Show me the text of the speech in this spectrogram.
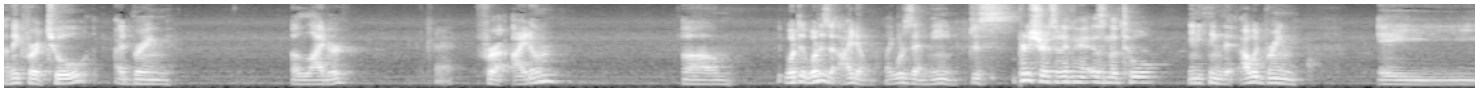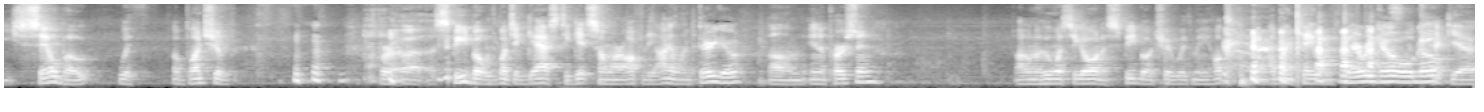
I think for a tool, I'd bring a lighter. Okay. For an item, um, what what is an item? Like, what does that mean? Just Pretty sure it's anything that isn't a tool. Anything that I would bring a sailboat with a bunch of, or a, a speedboat with a bunch of gas to get somewhere off of the island. There you go. Um, in a person. I don't know who wants to go on a speedboat trip with me. I'll, I'll bring Caleb. There we go. We'll go. Heck yeah.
